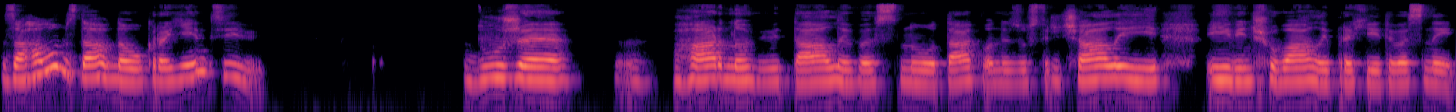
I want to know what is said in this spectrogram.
Загалом здавна українці дуже гарно вітали весну, так, вони зустрічали її і віншували прихід весни,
